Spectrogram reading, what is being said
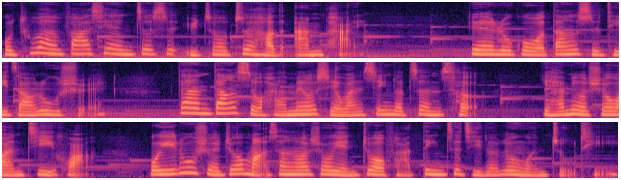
我突然发现这是宇宙最好的安排。因为如果我当时提早入学，但当时我还没有写完新的政策，也还没有修完计划，我一入学就马上要修研究法，定自己的论文主题。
